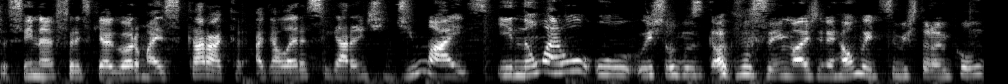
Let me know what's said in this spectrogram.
assim, né, fresquei agora, mas caraca, a galera se garante demais. E não é o, o, o estilo musical que você imagina, é realmente se misturando com um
